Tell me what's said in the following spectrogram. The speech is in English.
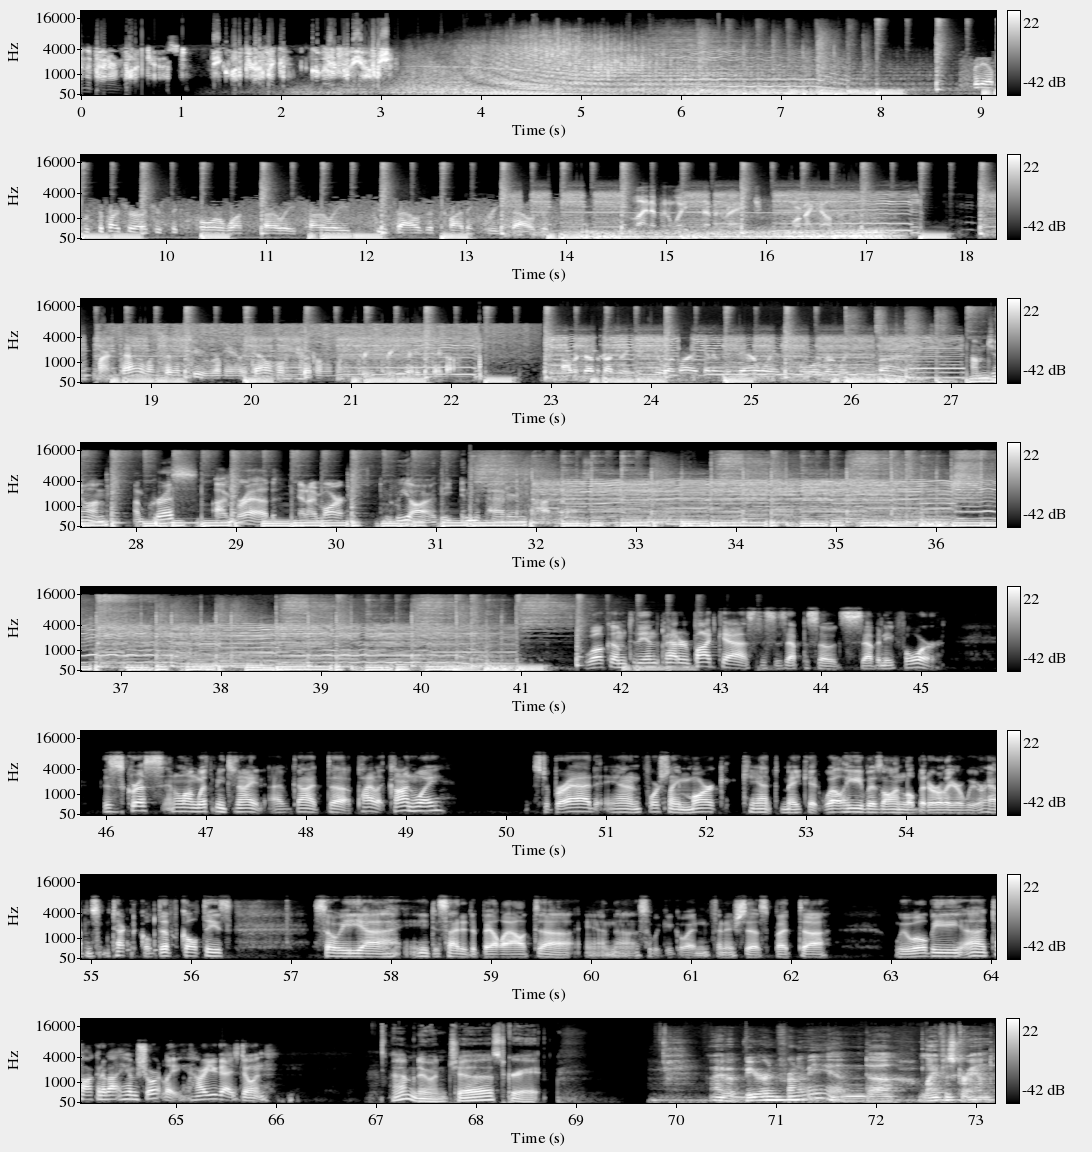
In the Pattern Podcast. Make left traffic, clear for the option. Minneapolis departure, Archer 641, Charlie, Charlie 2000, climbing 3000. Line up and wait, 7 range. 4 Mike Alpha. Mark Tower 172, Romeo Hotel, hold short on 133, ready to take off. Albert Delta Crossing 2 on Mike, entering the downwind for runway 25. I'm John, I'm Chris. I'm Brad. And I'm Mark. and we are the In the Pattern podcast. Welcome to the In the Pattern podcast. This is episode 74. This is Chris, and along with me tonight, I've got uh, Pilot Conway, Mr. Brad, and unfortunately, Mark can't make it. Well, he was on a little bit earlier. We were having some technical difficulties, so he uh, he decided to bail out, uh, and uh, so we could go ahead and finish this. But uh, we will be uh, talking about him shortly. How are you guys doing? I'm doing just great. I have a beer in front of me, and uh, life is grand.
